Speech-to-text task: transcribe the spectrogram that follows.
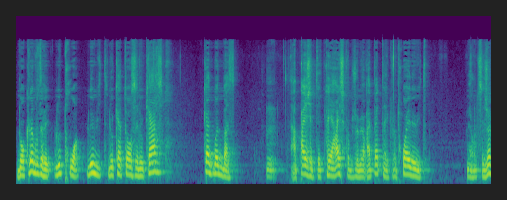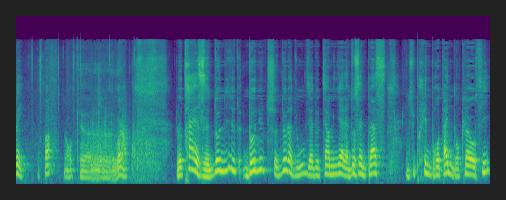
Donc là, vous avez le 3, le 8, le 14 et le 15. 4 bonnes bases. Hmm. Après, j'ai peut-être pris un risque, comme je le répète, avec le 3 et le 8. Mais on ne sait jamais, n'est-ce pas? Donc voilà. Le 13, Donuts de la Doue vient de terminer à la deuxième place du prix de Bretagne. Donc là aussi,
